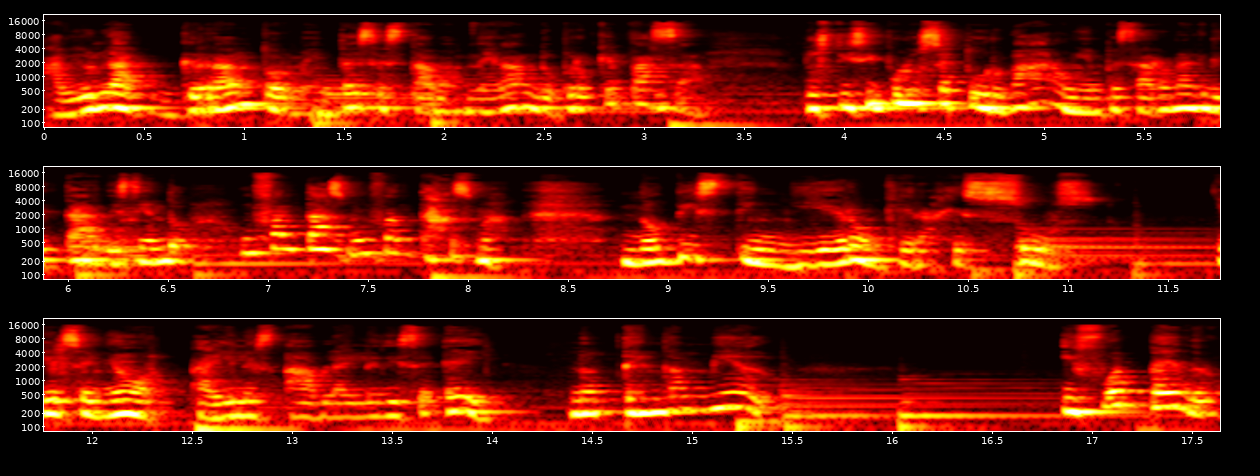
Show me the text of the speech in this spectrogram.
había una gran tormenta y se estaban negando. Pero ¿qué pasa? Los discípulos se turbaron y empezaron a gritar diciendo, un fantasma, un fantasma. No distinguieron que era Jesús. Y el Señor ahí les habla y le dice, hey, no tengan miedo. Y fue Pedro.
